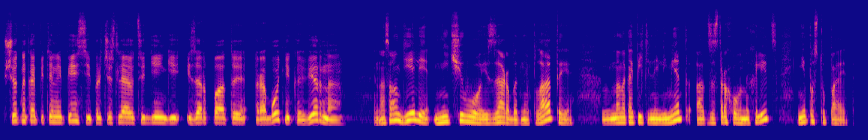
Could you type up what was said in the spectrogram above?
В счет накопительной пенсии причисляются деньги и зарплаты работника, верно? На самом деле ничего из заработной платы на накопительный элемент от застрахованных лиц не поступает.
